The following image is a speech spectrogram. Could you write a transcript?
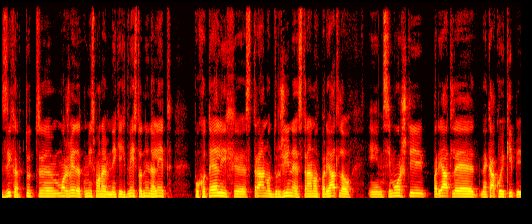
Zihar, tudi uh, moraš vedeti, mi smo ne vem, nekih 200 dni na let po hotelih, eh, stran od družine, stran od prijateljev. In si moraš ti prijatelje nekako v ekipi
